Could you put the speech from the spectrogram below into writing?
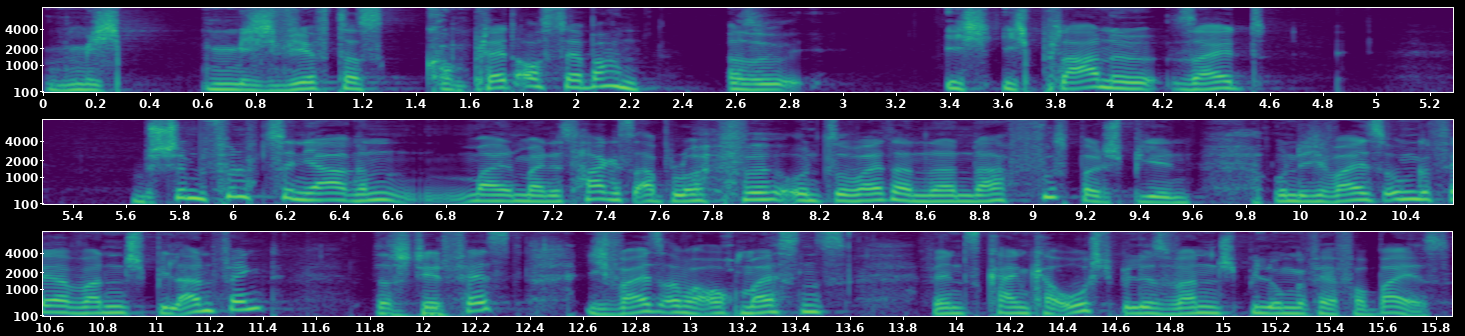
mich, mich wirft das komplett aus der Bahn. Also ich, ich plane seit bestimmt 15 Jahren mein, meine Tagesabläufe und so weiter danach Fußball spielen. Und ich weiß ungefähr, wann ein Spiel anfängt. Das steht fest. Ich weiß aber auch meistens, wenn es kein K.O.-Spiel ist, wann ein Spiel ungefähr vorbei ist.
